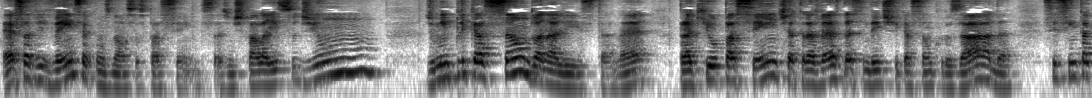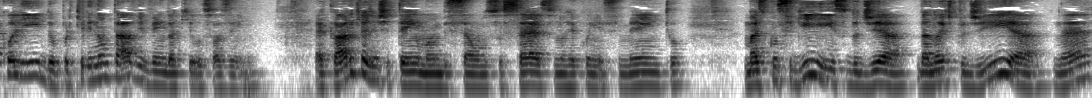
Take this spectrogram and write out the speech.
essa vivência com os nossos pacientes. A gente fala isso de um de uma implicação do analista, né? Para que o paciente, através dessa identificação cruzada, se sinta acolhido, porque ele não está vivendo aquilo sozinho. É claro que a gente tem uma ambição no sucesso, no reconhecimento, mas conseguir isso do dia da noite para o dia, né,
